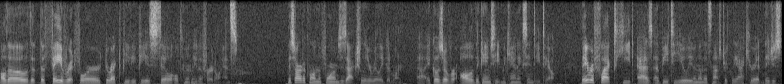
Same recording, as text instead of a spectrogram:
Although the, the favorite for direct PvP is still ultimately the Fer-de-Lance. This article on the forums is actually a really good one. Uh, it goes over all of the game's heat mechanics in detail. They reflect heat as a BTU, even though that's not strictly accurate. They just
